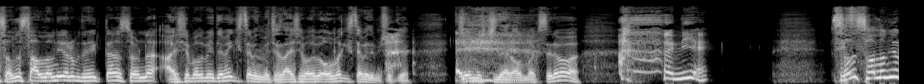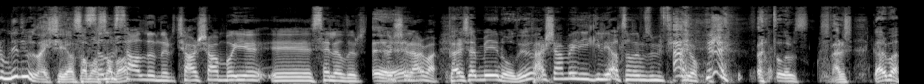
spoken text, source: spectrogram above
Salı sallanıyorum dedikten sonra Ayşe Balıbey demek istemedim. Açıkçası Ayşe Balıbey olmak istemedim çünkü. Cem İşçiler olmak istedim ama. Niye? Salı sallanıyorum ne diyorsun Ayşe ya sabah Salı sabah? sallanır, çarşambayı e, sel alır. Ee, Öyle şeyler var. Perşembeye ne oluyor? Perşembe ile ilgili atalarımızın bir fikri yokmuş. Hatırlarsın. Perş- Galiba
